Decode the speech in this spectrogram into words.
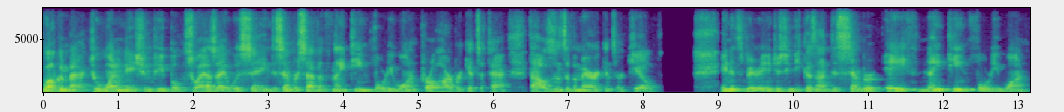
Welcome back to One Nation People. So, as I was saying, December 7th, 1941, Pearl Harbor gets attacked. Thousands of Americans are killed. And it's very interesting because on December 8th, 1941,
